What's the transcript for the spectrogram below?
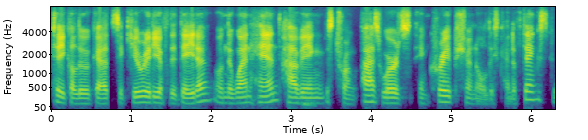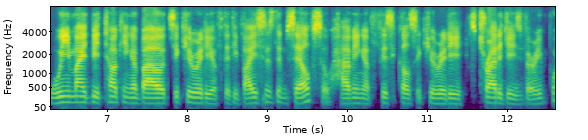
take a look at security of the data on the one hand, having strong passwords, encryption, all these kind of things. We might be talking about security of the devices themselves. So having a physical security strategy is very important.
